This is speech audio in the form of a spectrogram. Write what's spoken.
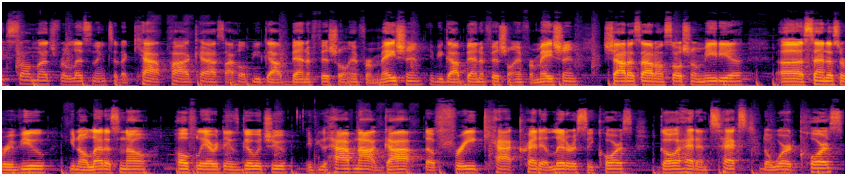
Thanks so much for listening to the CAT podcast. I hope you got beneficial information. If you got beneficial information, shout us out on social media, uh, send us a review, you know, let us know. Hopefully, everything's good with you. If you have not got the free CAT credit literacy course, go ahead and text the word course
